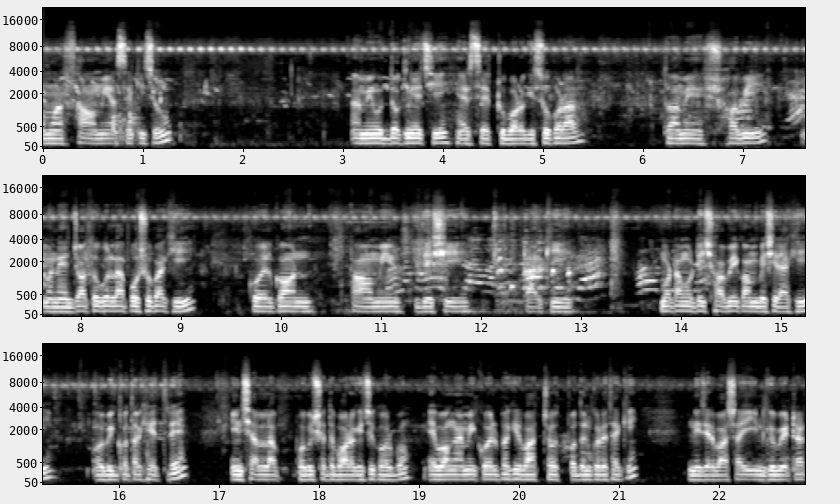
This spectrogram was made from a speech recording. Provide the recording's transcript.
আমার ফাওমি আছে কিছু। আমি উদ্যোগ নিয়েছি, এর চেয়ে একটু বড় কিছু করার। তো আমি সবই মানে যতগুলা পশু পাখি কোয়েলকন পাওমি দেশি টার্কি মোটামুটি সবই কম বেশি রাখি অভিজ্ঞতার ক্ষেত্রে। ইনশাল্লাহ ভবিষ্যতে বড় কিছু করব এবং আমি কোয়েল পাখির বাচ্চা উৎপাদন করে থাকি, নিজের বাসায় ইনকিউবেটর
